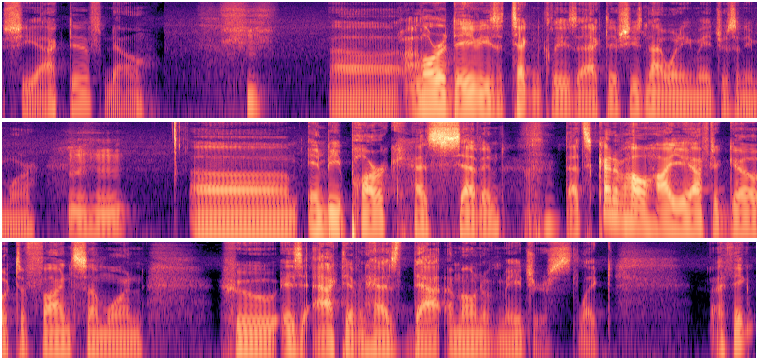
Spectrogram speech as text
she active? No. uh, Laura Davies technically is active. She's not winning majors anymore. Mm-hmm. Um, Inbee Park has seven. That's kind of how high you have to go to find someone who is active and has that amount of majors. Like, I think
